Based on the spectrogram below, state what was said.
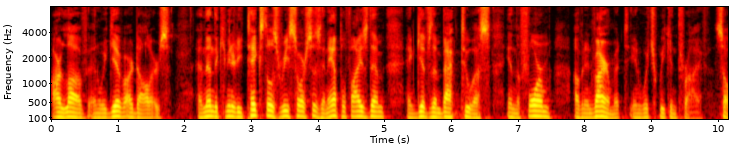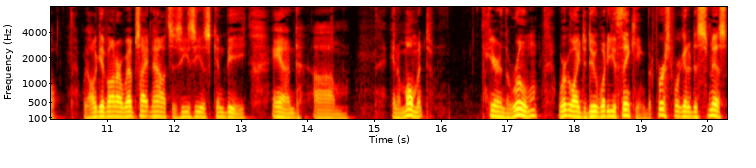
our love and we give our dollars. And then the community takes those resources and amplifies them and gives them back to us in the form of an environment in which we can thrive. So we all give on our website now. It's as easy as can be. And um, in a moment, here in the room, we're going to do What Are You Thinking? But first, we're going to dismiss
